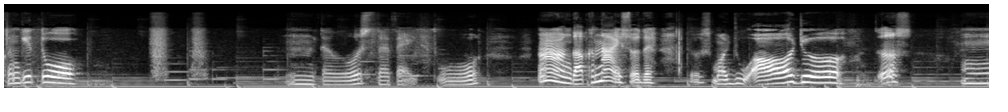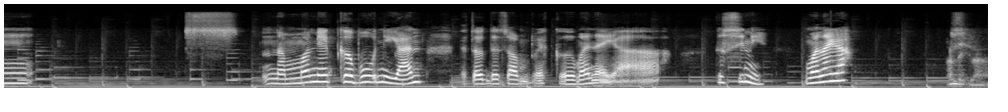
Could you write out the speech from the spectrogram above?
kan gitu. Hmm. Terus tete itu ah nggak kena itu deh. Terus maju aja. Terus hmm, enam menit kemudian udah sampai ke mana ya ke sini mana ya Andai lah.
